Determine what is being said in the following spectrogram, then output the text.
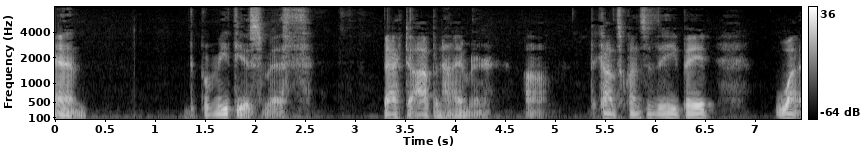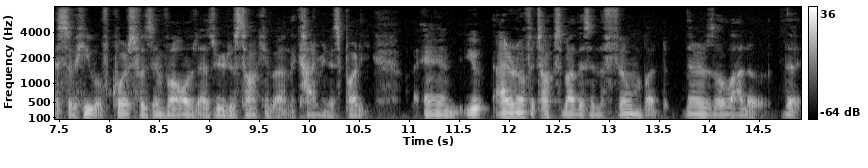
And the Prometheus myth, back to Oppenheimer, um, the consequences that he paid. What, so he, of course, was involved, as we were just talking about, in the Communist Party. And you, I don't know if it talks about this in the film, but there's a lot of the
